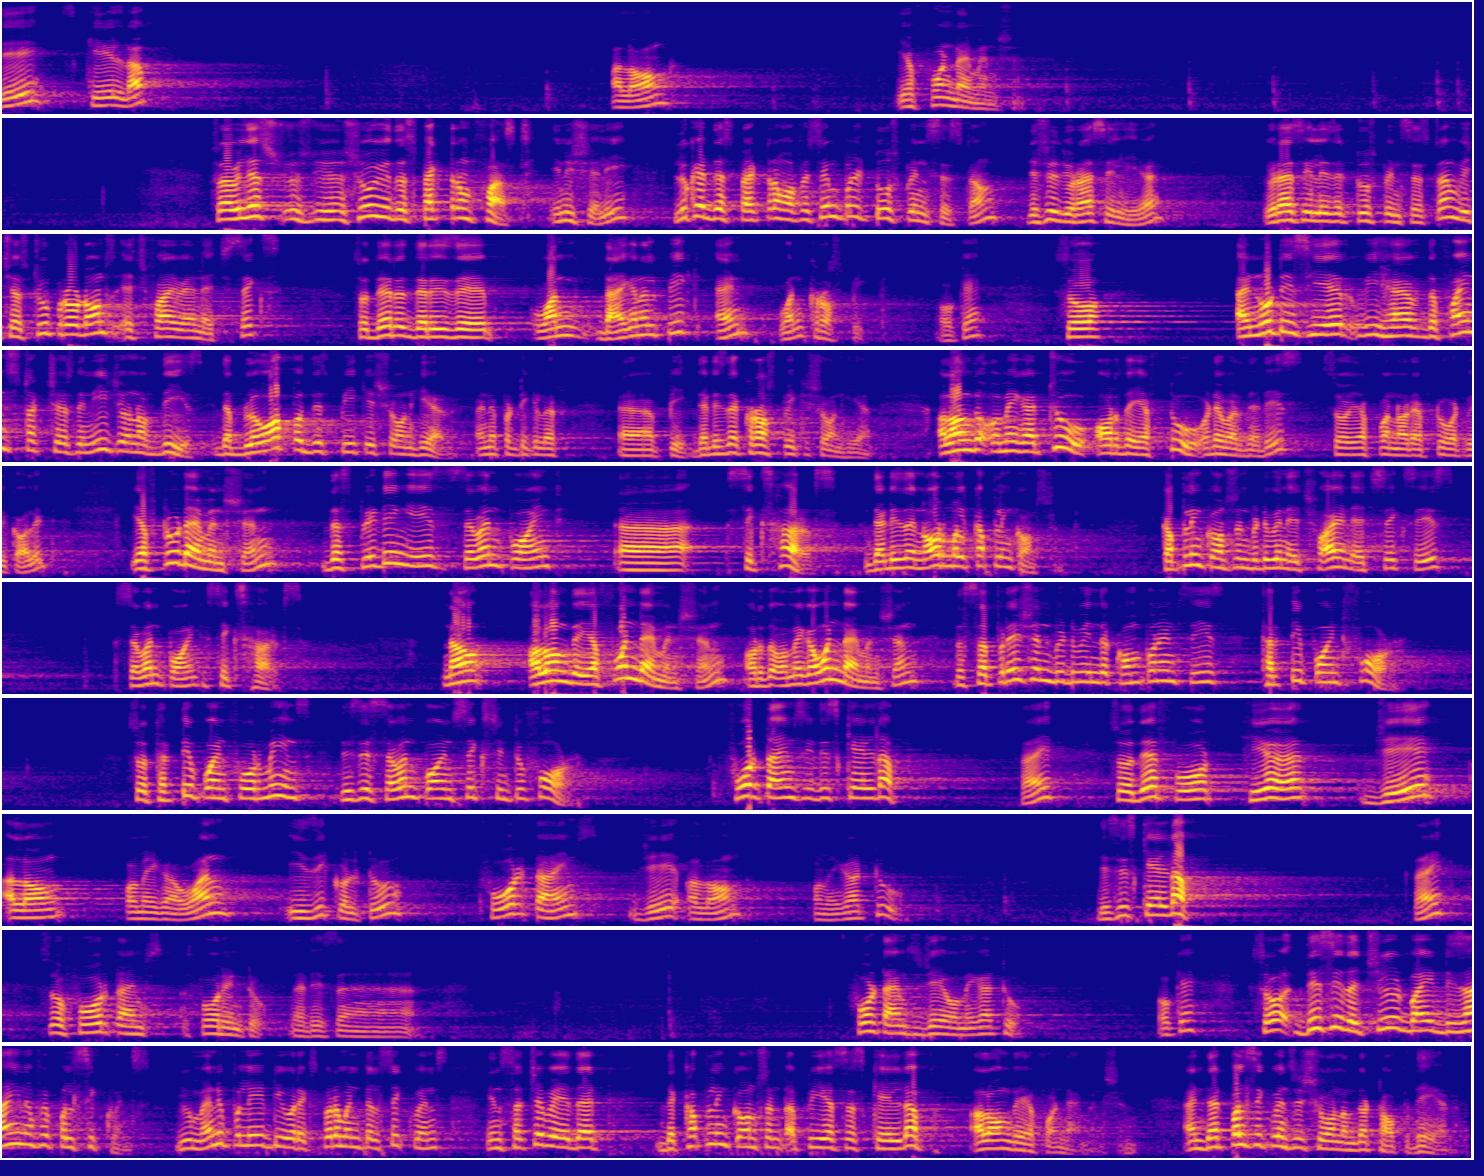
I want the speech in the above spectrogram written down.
J scaled up along F1 dimension. So, I will just show you the spectrum first initially. Look at the spectrum of a simple 2 spin system. This is uracil here. Uracil is a 2 spin system which has 2 protons H5 and H6. So, there, there is a one diagonal peak and one cross peak. Okay. So, and notice here we have the fine structures in each one of these. The blow up of this peak is shown here in a particular uh, peak that is the cross peak shown here along the omega 2 or the F2 whatever that is. So, F1 or F2 what we call it. F2 dimension the splitting is 7.6 uh, hertz that is a normal coupling constant. Coupling constant between H5 and H6 is 7.6 hertz. Now along the F1 dimension or the omega 1 dimension the separation between the components is 30.4 so 30.4 means this is 7.6 into 4, 4 times it is scaled up right. So therefore here j along omega 1 is equal to 4 times j along omega 2. This is scaled up right. So 4 times 4 into that is uh, 4 times j omega 2 Okay. So, this is achieved by design of a pulse sequence. You manipulate your experimental sequence in such a way that the coupling constant appears as scaled up along the F1 dimension and that pulse sequence is shown on the top there.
